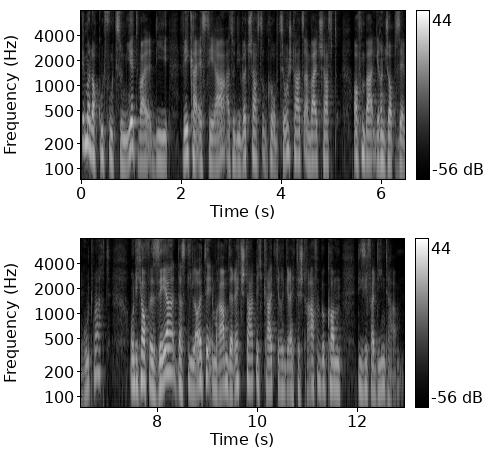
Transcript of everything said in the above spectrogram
immer noch gut funktioniert, weil die WKSTA, also die Wirtschafts- und Korruptionsstaatsanwaltschaft, offenbar ihren Job sehr gut macht. Und ich hoffe sehr, dass die Leute im Rahmen der Rechtsstaatlichkeit ihre gerechte Strafe bekommen, die sie verdient haben.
